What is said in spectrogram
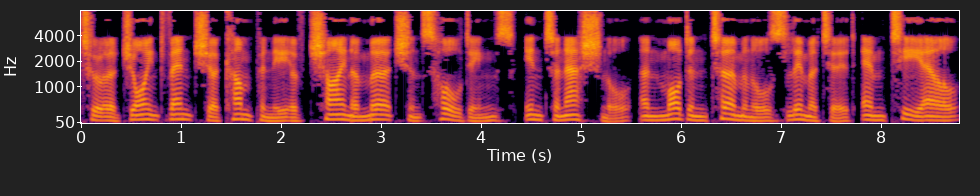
to a joint venture company of China Merchants Holdings International and Modern Terminals Limited (MTL),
